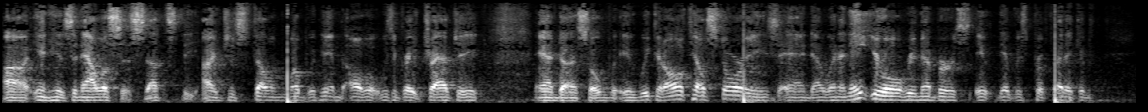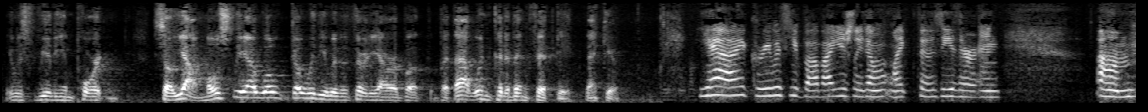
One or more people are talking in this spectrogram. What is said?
uh, in his analysis. That's the I just fell in love with him, although it was a great tragedy. And uh, so we could all tell stories. And uh, when an eight-year-old remembers, it, it was prophetic. It, it was really important. So yeah, mostly I won't go with you with a 30-hour book, but that one could have been 50. Thank you. Yeah, I agree with you, Bob. I usually don't like those either. And um,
